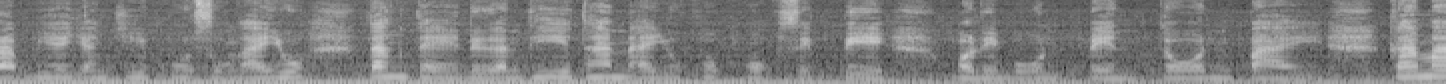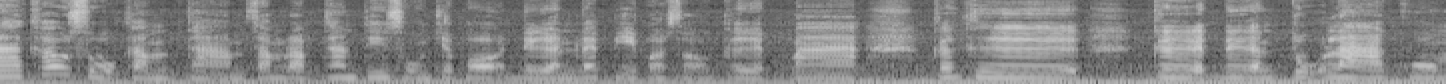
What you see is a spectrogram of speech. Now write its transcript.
รับเบี้ยอย่างชีพผู้สูงอายุตั้งแต่เดือนที่ท่านอายุครบ60 ปีบริบูรณ์เป็นต้นไปการมาเข้าสู่คำถามสำหรับท่านที่สูงเฉพาะเดือนและปีพศเกิดมา ก็คือเกิดเดือนตุลาคม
